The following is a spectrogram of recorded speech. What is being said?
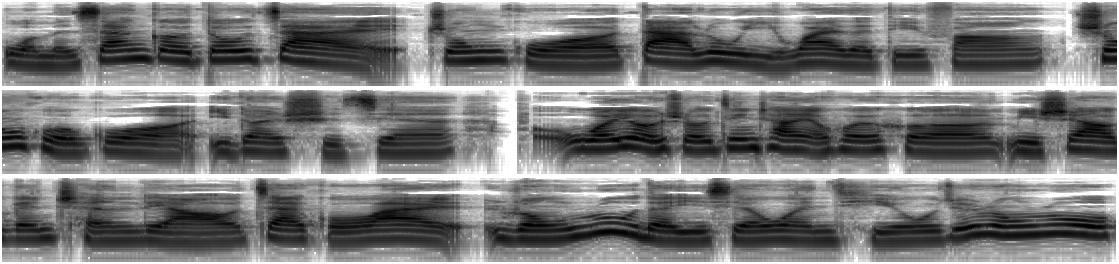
我们三个都在中国大陆以外的地方生活过一段时间。我有时候经常也会和米歇尔跟陈聊在国外融入的一些问题。我觉得融入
